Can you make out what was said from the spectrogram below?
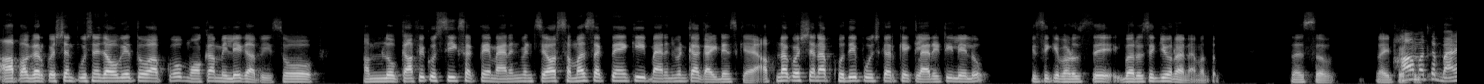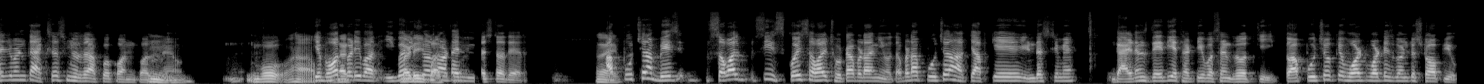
आप अगर क्वेश्चन पूछने जाओगे तो आपको मौका मिलेगा भी। सो so, हम लोग काफ़ी कुछ सीख सकते हैं मैनेजमेंट से और समझ सकते हैं कि मैनेजमेंट का गाइडेंस क्या है। अपना क्वेश्चन आप खुद ही पूछ करके क्लैरिटी ले लो। किसी के भरोसे भरोसे क्यों रहना है मतलब? बस राइट हाँ मतलब मैनेजमेंट का एक्सेस मिल रहा है आपको कौन कॉल में। हम्म। वो हाँ ये बहुत बड़ी बात। Even if you are not an investor there आप पूछो ना बेसिक सवाल सी कोई सवाल छोटा बड़ा नहीं होता बट आप पूछो ना कि आपके इंडस्ट्री में गाइडेंस दे दिए थर्टी परसेंट ग्रोथ की तो आप पूछो कि what what is going to stop you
